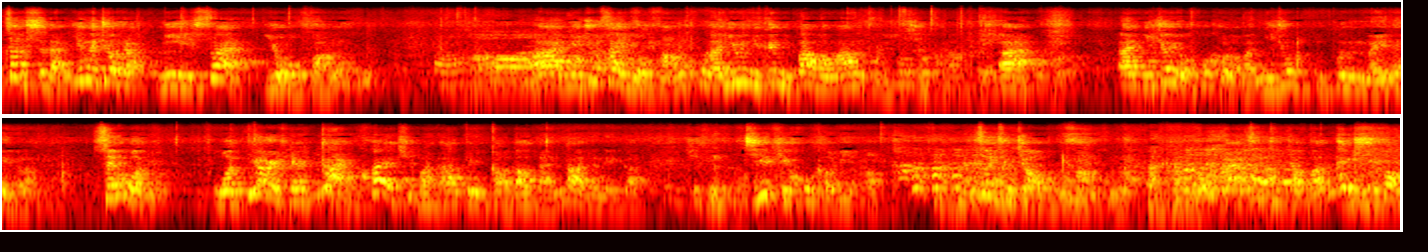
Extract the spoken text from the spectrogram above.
正是的，因为就是你算有房户，哦，啊，你就算有房户了，因为你跟你爸爸妈妈住一起了，哎，哎，你就有户口了吧，你就不没那个了，所以我。我第二天赶快去把它给搞到南大的那个集体户口里头，这就叫无房户了。哎，这就叫吧。那时候，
